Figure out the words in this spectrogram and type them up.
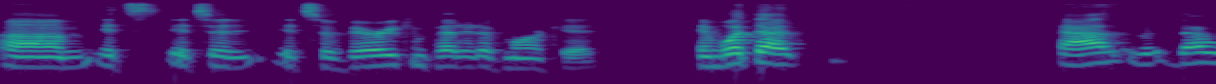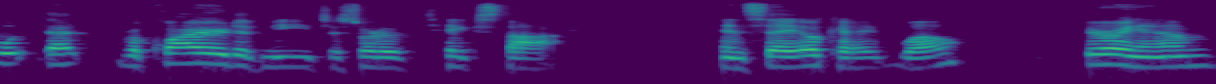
Um, it's it's a it's a very competitive market. And what that that that required of me to sort of take stock and say, okay, well, here I am,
